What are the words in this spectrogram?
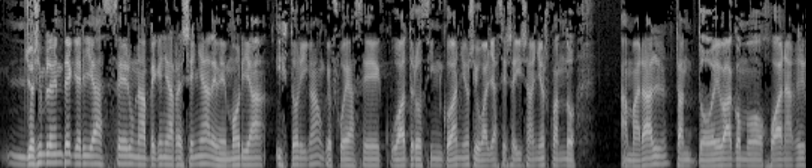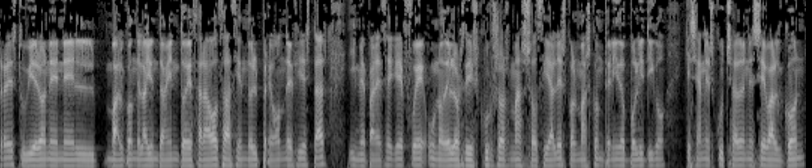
Yo simplemente quería hacer una pequeña reseña de memoria histórica, aunque fue hace cuatro o cinco años, igual ya hace seis años, cuando Amaral, tanto Eva como Juan Aguirre estuvieron en el balcón del Ayuntamiento de Zaragoza haciendo el pregón de fiestas y me parece que fue uno de los discursos más sociales, con más contenido político que se han escuchado en ese balcón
